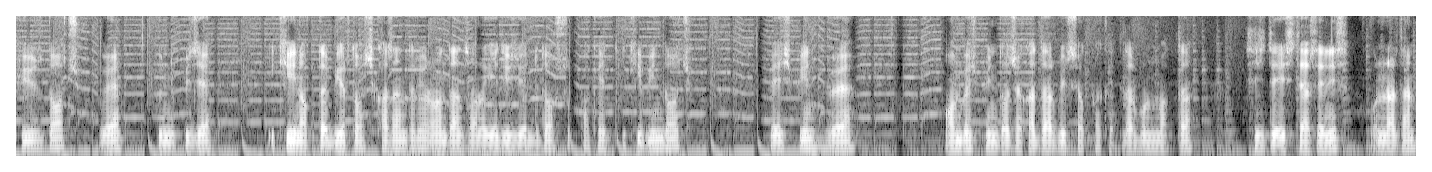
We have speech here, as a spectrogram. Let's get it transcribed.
200 Doge ve günlük bize 2.1 Doge kazandırıyor. Ondan sonra 750 Doge'luk paket 2000 Doge 5000 ve 15000 doca kadar birçok paketler bulunmakta. Siz de isterseniz bunlardan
